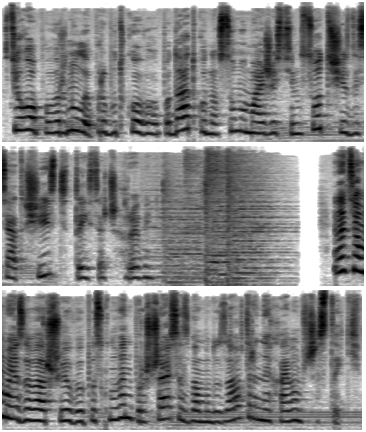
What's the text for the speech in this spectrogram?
Всього повернули прибуткового податку на суму майже 766 тисяч гривень. І на цьому я завершую випуск новин. Прощаюся з вами до завтра. Нехай вам щастить.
